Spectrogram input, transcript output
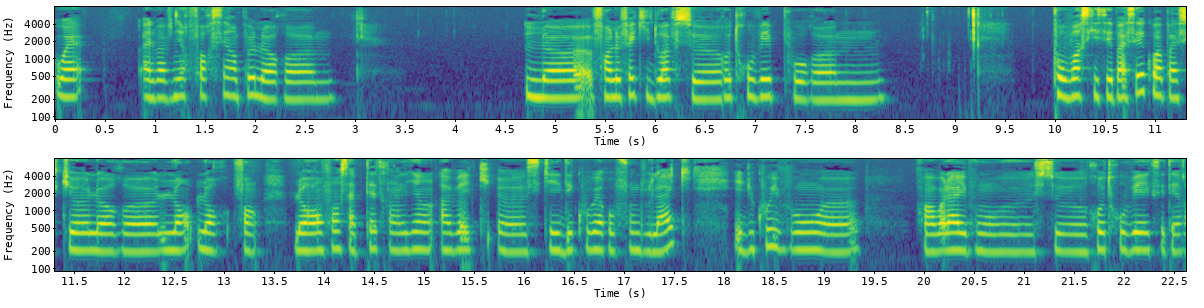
ouais, elle va venir forcer un peu leur euh, le, fait qu'ils doivent se retrouver pour pour voir ce qui s'est passé quoi parce que leur leur, leur, enfance a peut-être un lien avec ce qui est découvert au fond du lac et du coup ils vont voilà, euh, se retrouver, etc.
